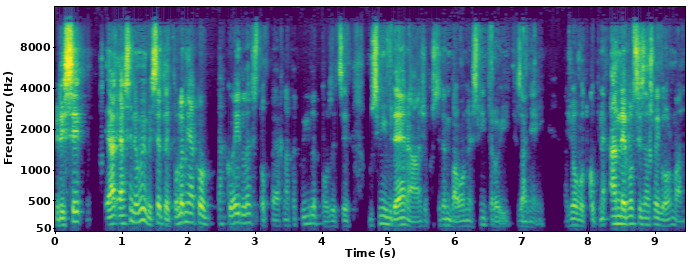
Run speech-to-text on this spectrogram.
kdy si, já, já si neumím vysvětlit, podle mě jako takovýhle stoper na takovýhle pozici musí mít v DNA, že prostě ten balon nesmí projít za něj, a že ho odkopne, a nebo si zařve golman.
